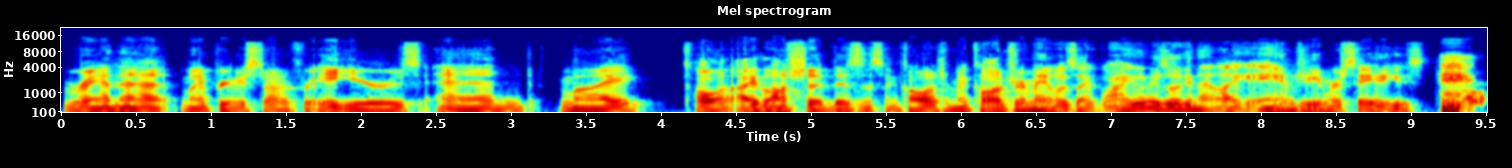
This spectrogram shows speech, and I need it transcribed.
ran that my previous startup for eight years, and my call I launched a business in college, and my college roommate was like, "Why are you always looking at like AMG Mercedes?"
